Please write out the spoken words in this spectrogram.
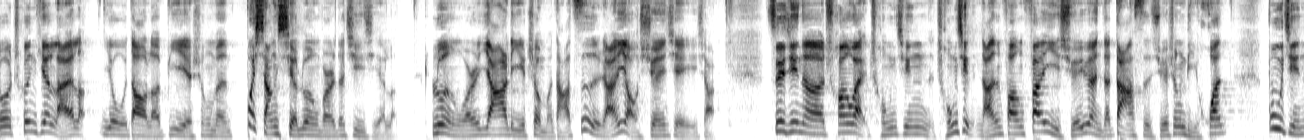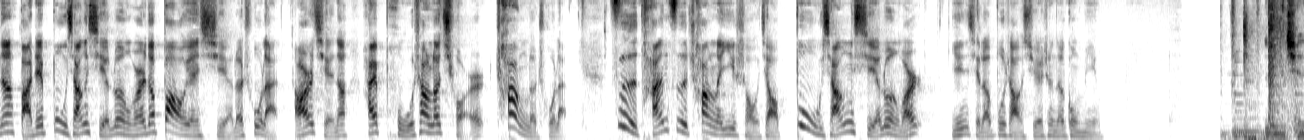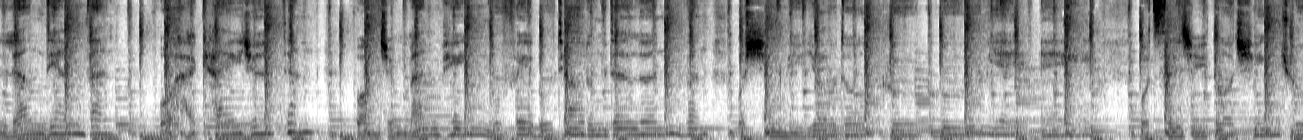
说春天来了，又到了毕业生们不想写论文的季节了。论文压力这么大，自然要宣泄一下。最近呢，川外重庆重庆南方翻译学院的大四学生李欢，不仅呢把这不想写论文的抱怨写了出来，而且呢还谱上了曲儿唱了出来，自弹自唱了一首叫《不想写论文》，引起了不少学生的共鸣。凌晨两点半，我还开着灯，望着满屏幕飞舞跳动的论文，我心里有多苦，耶，我自己多清楚。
